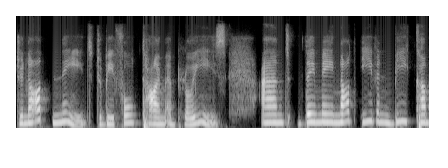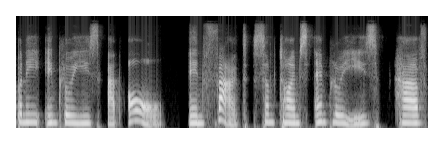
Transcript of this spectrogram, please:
do not need to be full time employees, and they may not even be company employees at all. In fact, sometimes employees have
